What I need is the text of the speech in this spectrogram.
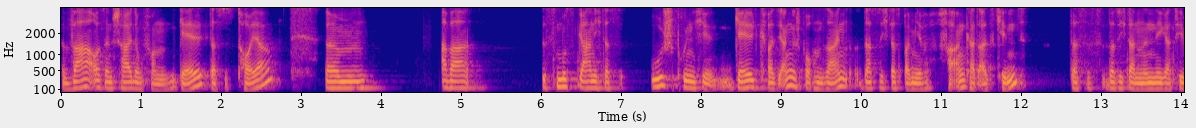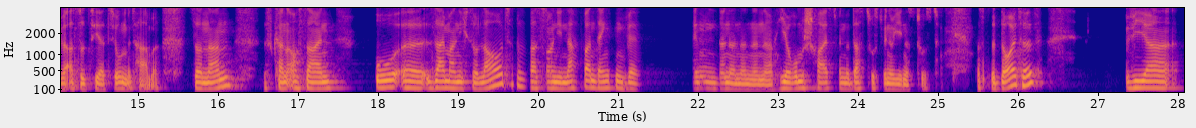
war aus Entscheidung von Geld, das ist teuer. Ähm, aber es muss gar nicht das ursprüngliche Geld quasi angesprochen sein, dass sich das bei mir verankert als Kind, dass, es, dass ich dann eine negative Assoziation mit habe, sondern es kann auch sein, oh, äh, sei mal nicht so laut, was sollen die Nachbarn denken, wenn ne, ne, ne, ne, hier rumschreist, wenn du das tust, wenn du jenes tust. Das bedeutet, wir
